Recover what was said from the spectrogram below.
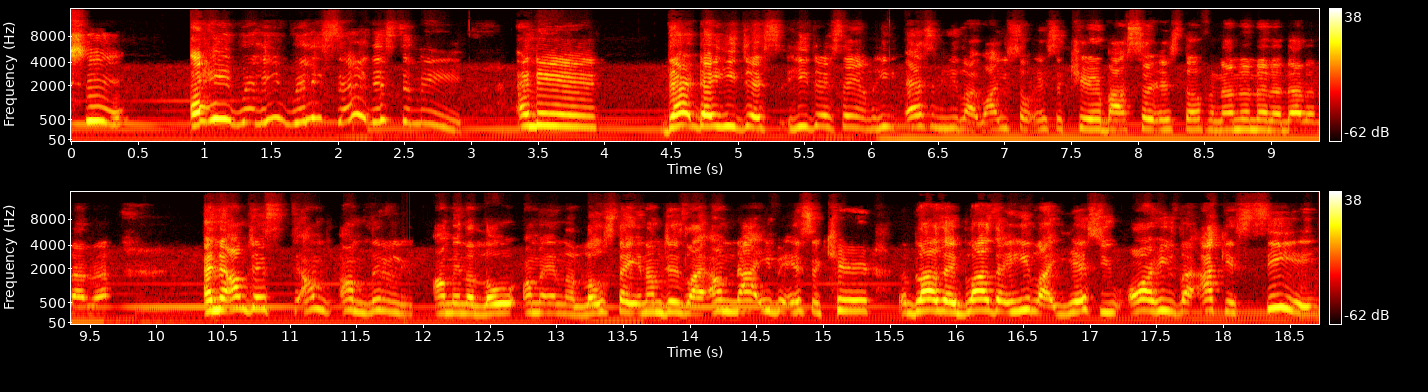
shit. And he really, he really said this to me. And then that day he just he just saying he asking me he like why you so insecure about certain stuff? And no no no no no no no and then I'm just I'm I'm literally I'm in a low I'm in a low state and I'm just like I'm not even insecure. Blase blase he like yes you are. He's like I can see it.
